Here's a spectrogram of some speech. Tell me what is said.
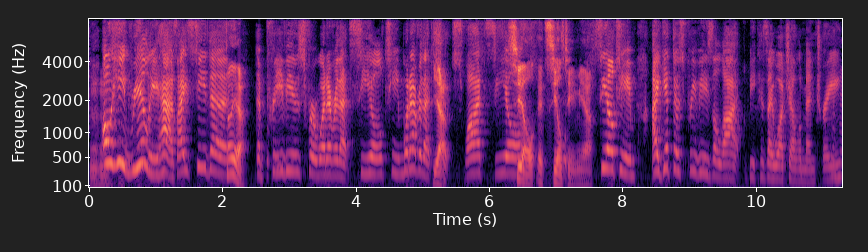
Mhm. Oh, he really has. I see the Oh, yeah. the previews for whatever that SEAL team, whatever that Yeah. shit, SWAT SEAL Seal. It's Seal Team. Yeah. SEAL team. I get those previews a lot because I watch Elementary.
